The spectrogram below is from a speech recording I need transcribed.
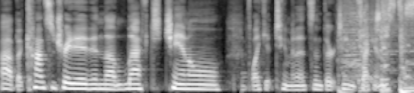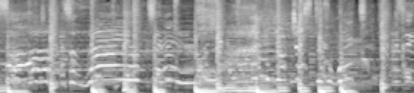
uh, but concentrated in the left channel, like at two minutes and 13 seconds. just as soft as a lion tamed. And you're just as wet as a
